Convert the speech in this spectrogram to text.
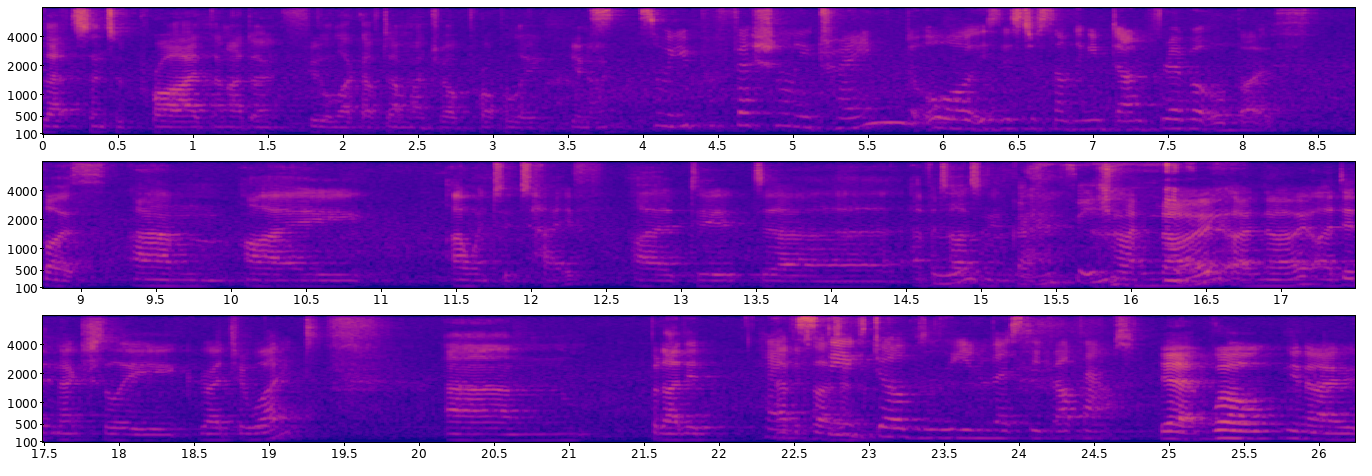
that sense of pride, then I don't feel like I've done my job properly, you know. So are you professionally trained or is this just something you've done forever or both? Both. Um, I I went to TAFE. I did uh, advertising Ooh, and graphic. I know, I know. I didn't actually graduate, um, but I did. Hey. Steve Jobs was a university dropout. Yeah, well, you know,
